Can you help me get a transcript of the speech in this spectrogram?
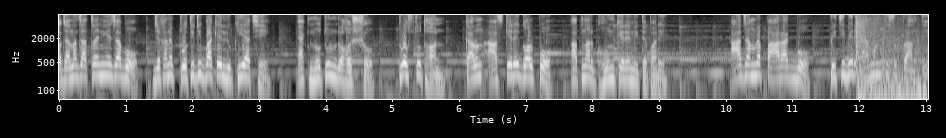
অজানা যাত্রায় নিয়ে যাব, যেখানে প্রতিটি বাঁকে লুকিয়ে আছে এক নতুন রহস্য, প্রস্তুত হন, কারণ আজকের এই গল্প আপনার ঘুম কেড়ে নিতে পারে। আজ আমরা পা রাখব পৃথিবীর এমন কিছু প্রান্তে,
